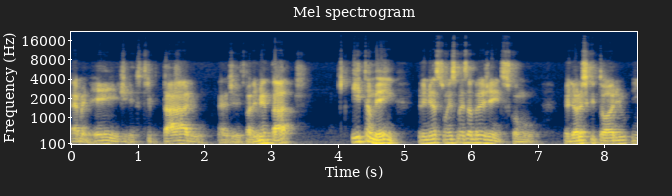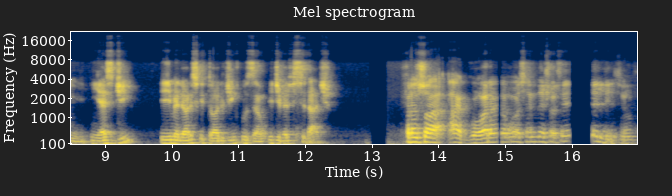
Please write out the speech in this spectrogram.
M&A, direito tributário, né, direito alimentar, e também premiações mais abrangentes, como melhor escritório em, ESG e melhor escritório de inclusão e diversidade. François, agora você me deixou feliz, viu?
